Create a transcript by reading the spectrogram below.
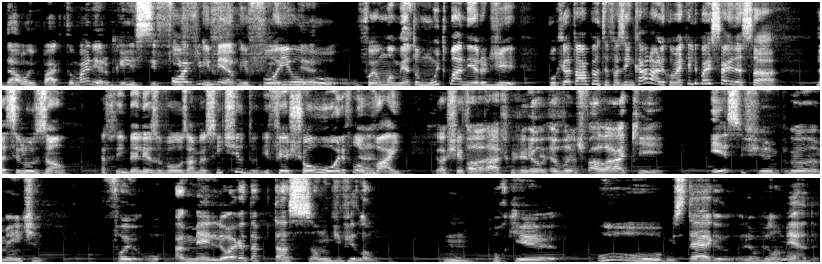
dá um impacto maneiro, porque ele se fode e, mesmo. E foi inteiro. o, foi um momento muito maneiro de. Porque eu tava falei assim, caralho, como é que ele vai sair dessa, dessa ilusão? Assim, beleza, eu vou usar meu sentido. E fechou o olho e falou, É. vai. Eu achei Ó, fantástico o jeito Eu, que eu vou te falar que esse filme provavelmente foi o- a melhor adaptação de vilão. Hum. Porque o Mistério, ele é um vilão merda.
